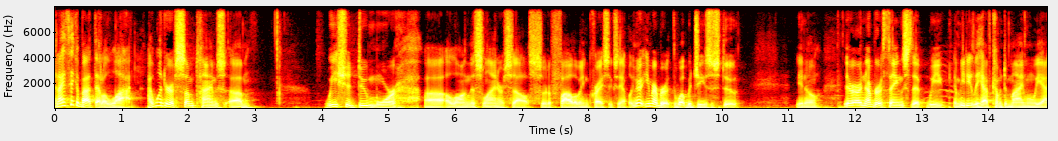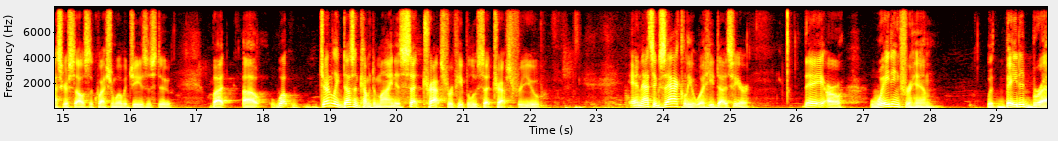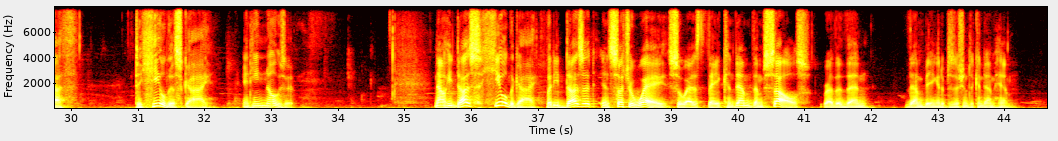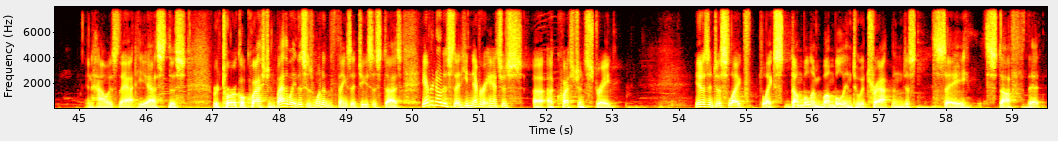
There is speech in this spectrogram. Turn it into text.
And I think about that a lot. I wonder if sometimes um, we should do more uh, along this line ourselves, sort of following Christ's example. You remember, what would Jesus do? You know, there are a number of things that we immediately have come to mind when we ask ourselves the question, what would Jesus do? But uh, what generally doesn't come to mind is set traps for people who set traps for you. And that's exactly what he does here. They are waiting for him with bated breath to heal this guy, and he knows it. Now, he does heal the guy, but he does it in such a way so as they condemn themselves rather than them being in a position to condemn him. And how is that? He asks this rhetorical question. By the way, this is one of the things that Jesus does. You ever notice that he never answers a, a question straight? He doesn't just like, like stumble and bumble into a trap and just say stuff that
